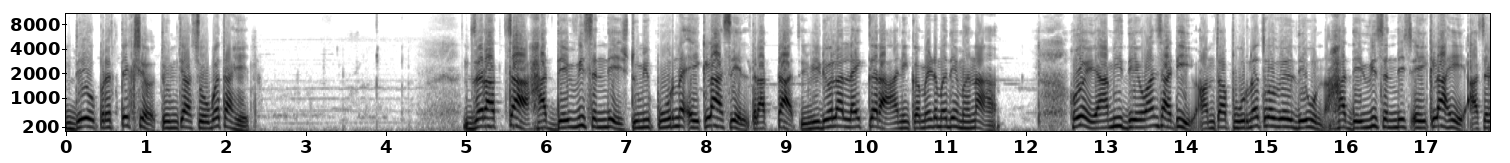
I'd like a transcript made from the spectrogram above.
देव प्रत्यक्ष तुमच्यासोबत आहेत. जर आजचा हा देवी संदेश तुम्ही पूर्ण ऐकला असेल तर आत्ताच व्हिडिओला लाईक करा आणि कमेंटमध्ये म्हणा. होय आम्ही देवांसाठी आमचा पूर्णत्व वेळ देऊन हा देवी संदेश ऐकला आहे असं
